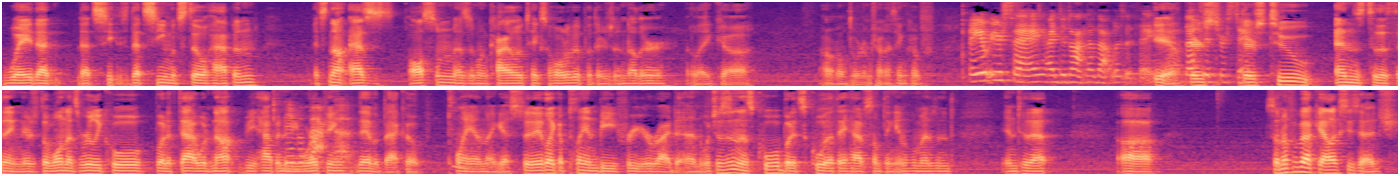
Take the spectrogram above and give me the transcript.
way that that scene, that scene would still happen. It's not as awesome as when Kylo takes a hold of it, but there's another like uh I don't know what word I'm trying to think of. I get what you're saying. I did not know that was a thing. Yeah, that's there's interesting. there's two ends to the thing. There's the one that's really cool, but if that would not be happen to be working, backup. they have a backup plan, I guess. So they have like a plan B for your ride to end, which isn't as cool, but it's cool that they have something implemented into that. Uh, so enough about Galaxy's Edge.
